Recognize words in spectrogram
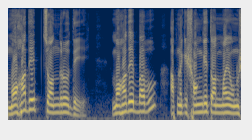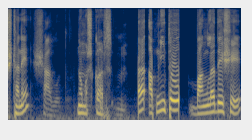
মহাদেব চন্দ্র দে। মহাদেব বাবু আপনাকে সঙ্গে তন্ময় অনুষ্ঠানে স্বাগত। নমস্কার। আপনি তো বাংলাদেশে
